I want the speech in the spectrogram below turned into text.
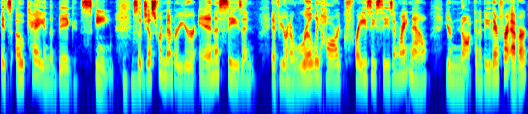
it's okay in the big scheme. So mm-hmm. just remember you're in a season. If you're in a really hard, crazy season right now, you're not going to be there forever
